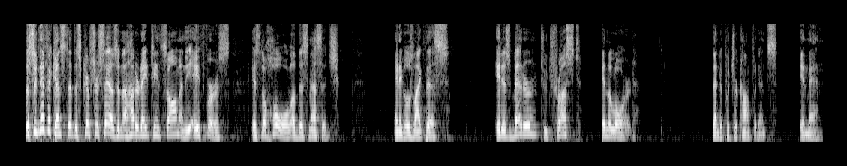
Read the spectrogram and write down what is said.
The significance that the scripture says in the 118th Psalm and the 8th verse is the whole of this message. And it goes like this it is better to trust in the Lord than to put your confidence in man.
